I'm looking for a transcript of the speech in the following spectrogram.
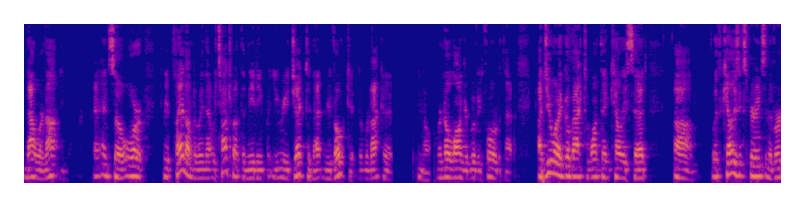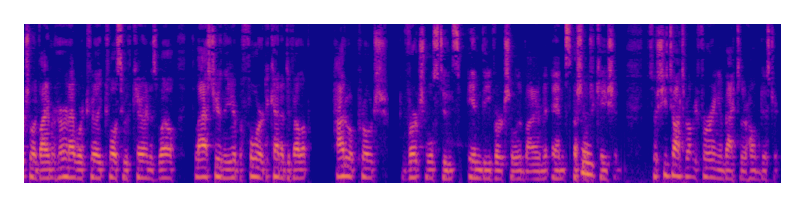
Now we're not anymore. And and so, or we planned on doing that. We talked about the meeting, but you rejected that and revoked it. And we're not going to, you know, we're no longer moving forward with that. I do want to go back to one thing Kelly said. Um, with Kelly's experience in the virtual environment, her and I worked really closely with Karen as well last year and the year before to kind of develop how to approach virtual students in the virtual environment and special Mm. education. So she talked about referring them back to their home district.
